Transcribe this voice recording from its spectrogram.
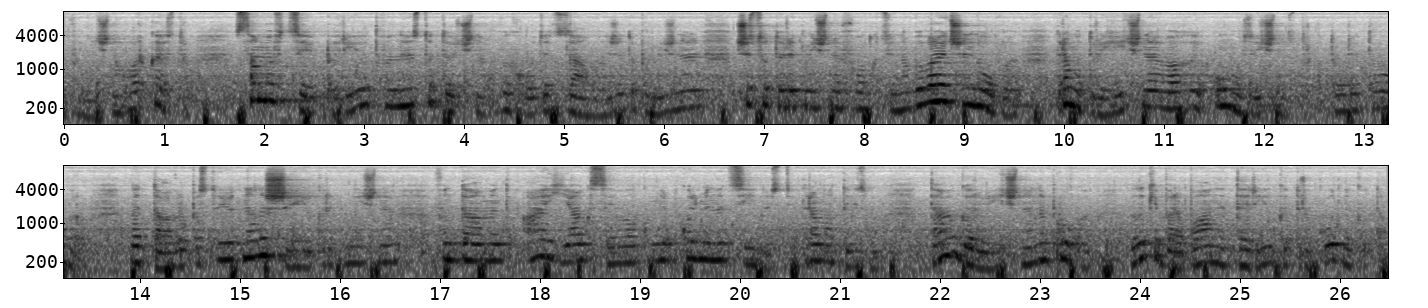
симфонічного оркестру. Саме в цей період вони остаточно виходять за межі допоміжної чи суто ритмічної функції, набуваючи нової драматургічної ваги у музичній структурі твору. Летаври постають не лише як ритмічний фундамент, а й як символ кульмінаційності, драматизму та героїчної напруги. Великі барабани, тарілки, трикутники там,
